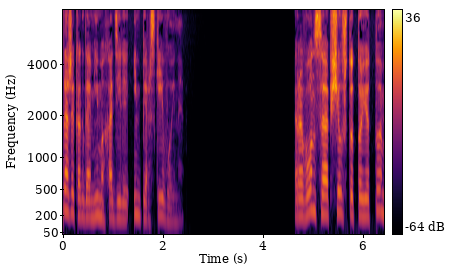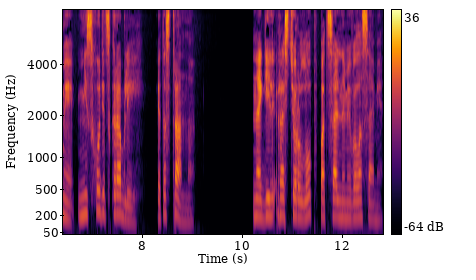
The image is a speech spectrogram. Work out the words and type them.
даже когда мимо ходили имперские войны. Ревон сообщил, что Тойотоми не сходит с кораблей. Это странно. Нагиль растер лоб под сальными волосами.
